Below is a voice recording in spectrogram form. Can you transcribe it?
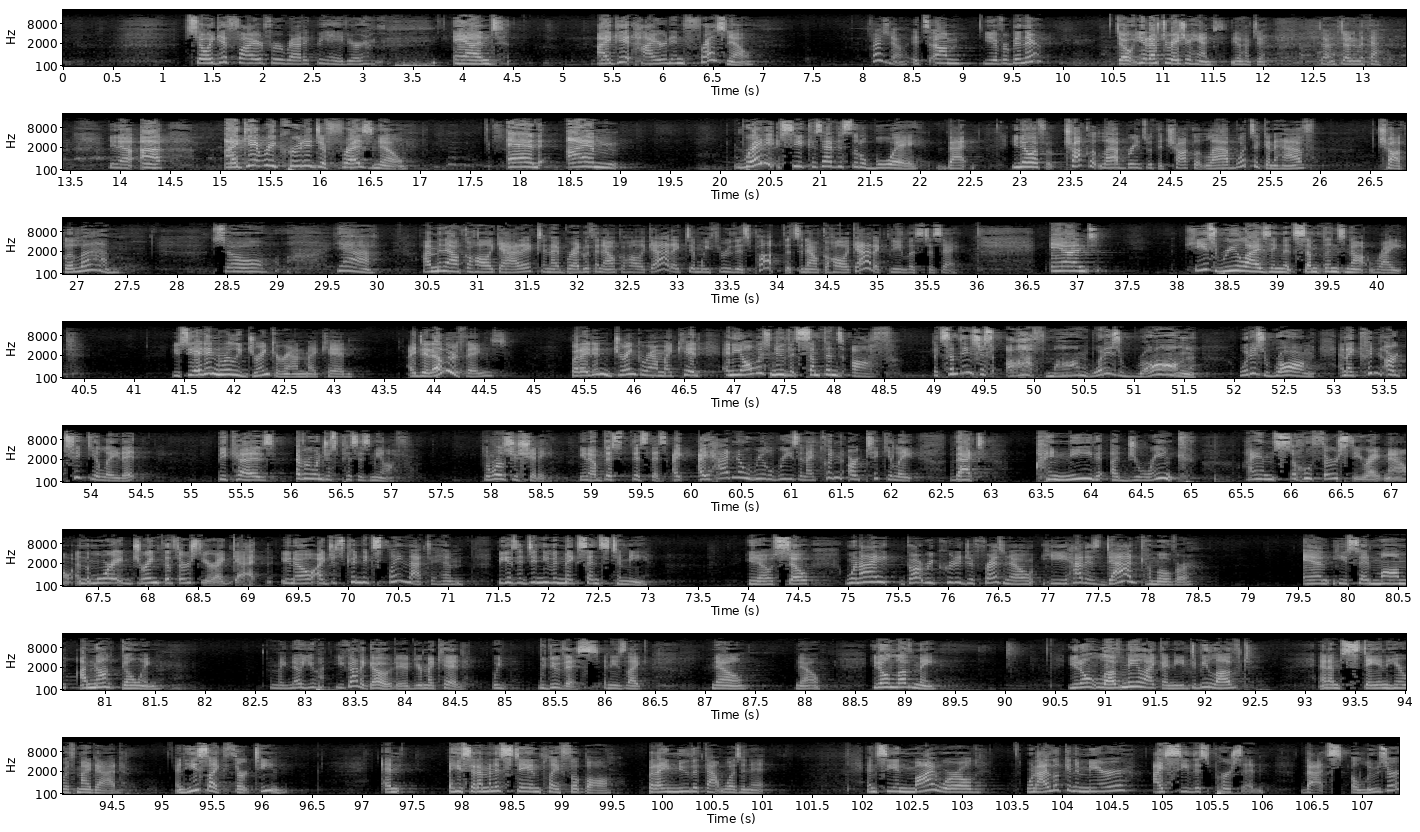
So I get fired for erratic behavior. And I get hired in Fresno. Fresno. It's um you ever been there? Don't, you don't have to raise your hand. You don't have to. Don't, don't admit that. You know, uh, I get recruited to Fresno, and I am ready. See, because I have this little boy that, you know, if a chocolate lab breeds with a chocolate lab, what's it going to have? Chocolate lab. So, yeah, I'm an alcoholic addict, and I bred with an alcoholic addict, and we threw this pup that's an alcoholic addict, needless to say. And he's realizing that something's not right. You see, I didn't really drink around my kid. I did other things, but I didn't drink around my kid. And he always knew that something's off. Like, something's just off, mom. What is wrong? What is wrong? And I couldn't articulate it because everyone just pisses me off. The world's just shitty. You know, this, this, this. I, I had no real reason. I couldn't articulate that I need a drink. I am so thirsty right now. And the more I drink, the thirstier I get. You know, I just couldn't explain that to him because it didn't even make sense to me. You know, so when I got recruited to Fresno, he had his dad come over and he said, Mom, I'm not going. I'm like, No, you, you got to go, dude. You're my kid. We, we do this. And he's like, No, no. You don't love me. You don't love me like I need to be loved. And I'm staying here with my dad. And he's like 13. And he said, I'm going to stay and play football. But I knew that that wasn't it. And see, in my world, when I look in a mirror, I see this person that's a loser,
